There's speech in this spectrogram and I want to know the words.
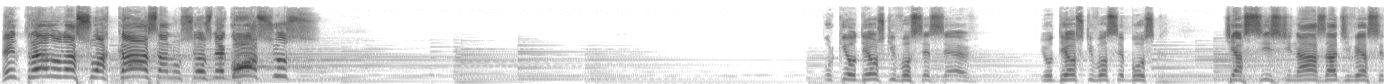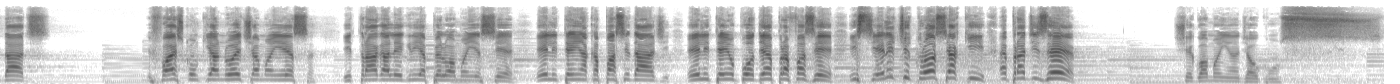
Entrando na sua casa, nos seus negócios porque o Deus que você serve e o Deus que você busca te assiste nas adversidades e faz com que a noite amanheça e traga alegria pelo amanhecer. Ele tem a capacidade, ele tem o poder para fazer. E se ele te trouxe aqui, é para dizer: chegou amanhã de alguns.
